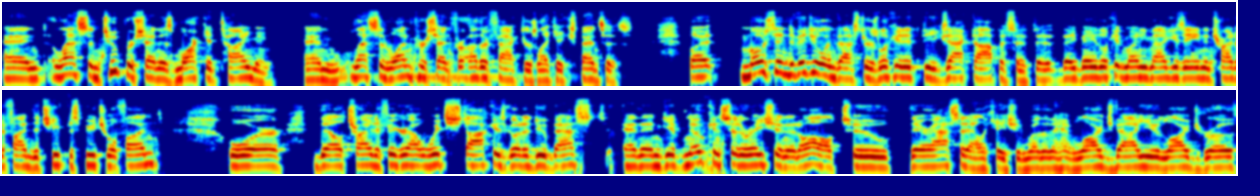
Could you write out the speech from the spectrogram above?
and less than 2% is market timing, and less than 1% for other factors like expenses. But most individual investors look at it the exact opposite. They may look at Money Magazine and try to find the cheapest mutual fund, or they'll try to figure out which stock is going to do best and then give no consideration at all to their asset allocation, whether they have large value, large growth,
